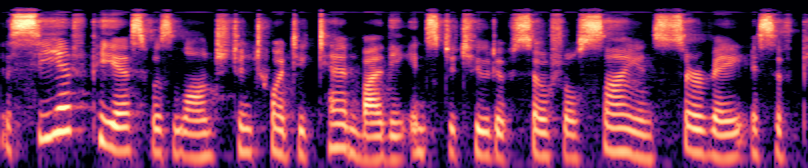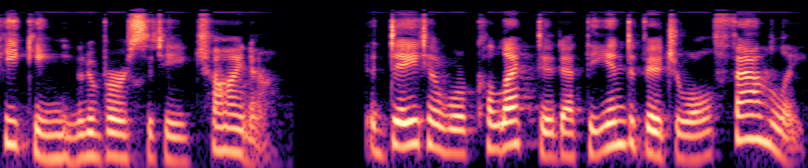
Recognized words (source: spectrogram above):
The CFPS was launched in 2010 by the Institute of Social Science Surveys of Peking University, China. The data were collected at the individual, family,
